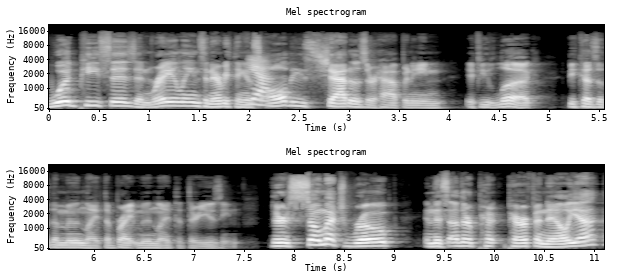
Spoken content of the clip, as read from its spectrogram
wood pieces and railings and everything. So Yeah. all these shadows are happening if you look because of the moonlight, the bright moonlight that they're using. There's so much rope and this other par- paraphernalia,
